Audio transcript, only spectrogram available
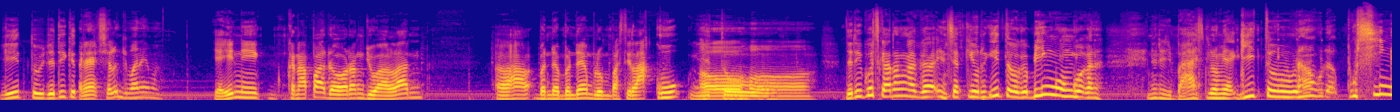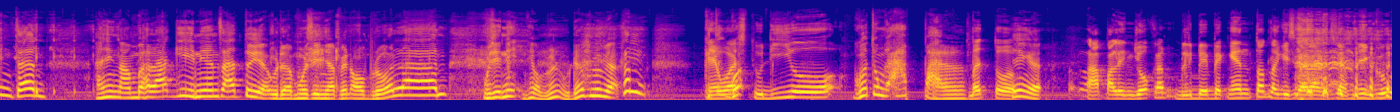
gitu jadi kita, Reaksi lu gimana emang? ya ini kenapa ada orang jualan eh, benda-benda yang belum pasti laku gitu Oh. jadi gue sekarang agak insecure gitu, agak bingung gue kan. Ini udah dibahas belum ya gitu. Nah udah pusing kan. Ini nambah lagi ini yang satu ya udah mesti nyiapin obrolan. Mesti ini ini obrolan udah belum ya kan? Nyewa studio. gua tuh nggak apal. Betul. Iya nggak? Apalin jok kan beli bebek ngentot lagi sekarang setiap minggu.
